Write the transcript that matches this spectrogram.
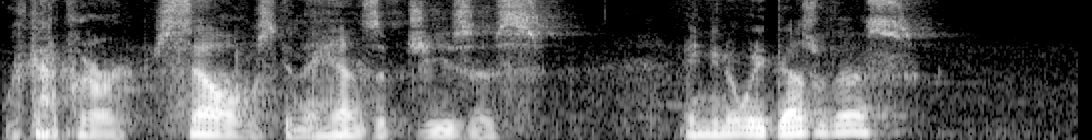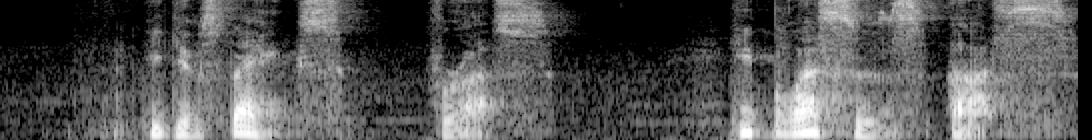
we've got to put ourselves in the hands of Jesus. And you know what he does with us? He gives thanks for us. He blesses us.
